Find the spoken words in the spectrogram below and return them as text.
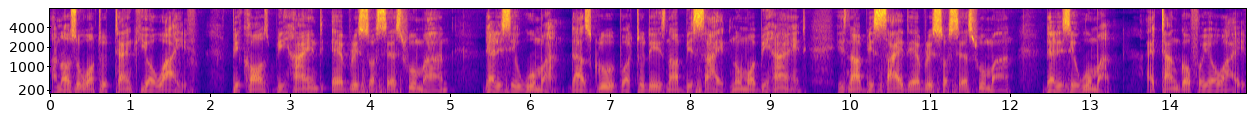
and also want to thank your wife because behind every successful man there is a woman. That's good, but today is not beside, no more behind. It's not beside every successful man. There is a woman. I thank God for your wife.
